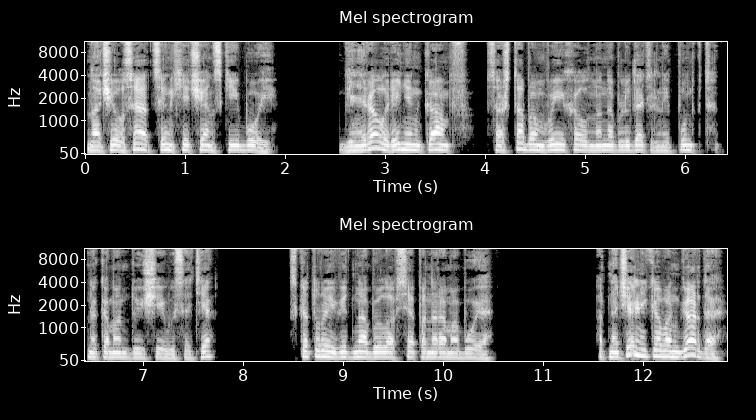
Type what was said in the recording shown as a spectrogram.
начался Цинхиченский бой. Генерал Ренинкамф со штабом выехал на наблюдательный пункт на командующей высоте, с которой видна была вся панорама боя. От начальника авангарда,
